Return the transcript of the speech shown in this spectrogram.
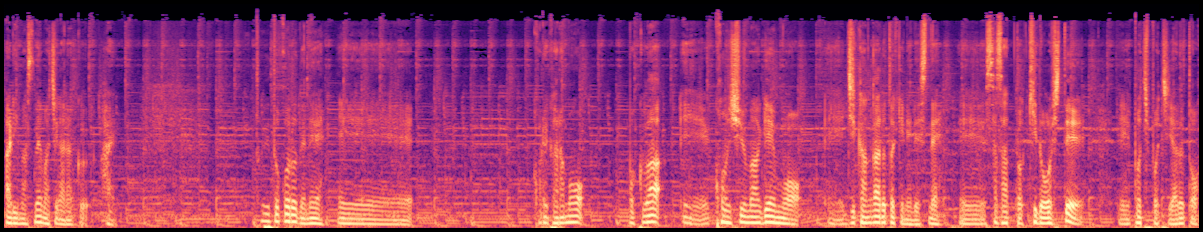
ありますね、間違いなく。はい。というところでね、えー、これからも僕は、えー、コンシューマーゲームを、え、時間がある時にですね、え、ささっと起動して、え、ポチポチやると。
